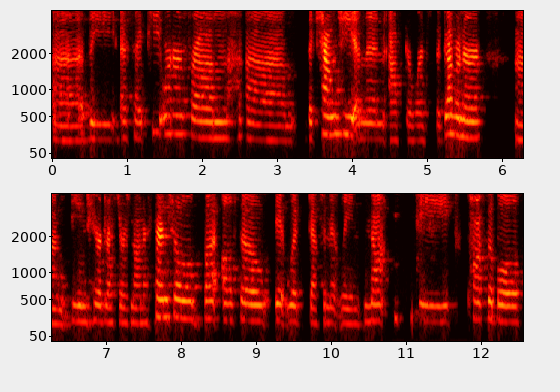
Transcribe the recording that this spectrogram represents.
uh, the SIP order from um, the county and then afterwards the governor um, deemed hairdressers non-essential, but also it would definitely not be possible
